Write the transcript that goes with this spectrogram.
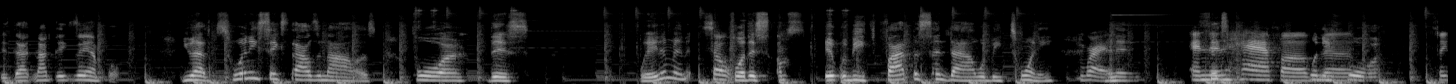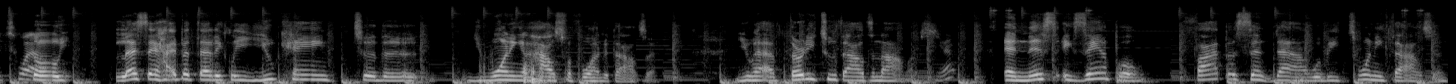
Is that not the example? You have twenty six thousand dollars for this. Wait a minute. So For this, um, it would be five percent down would be twenty, right, and then and then half of 24. the so twelve. So let's say hypothetically you came to the wanting a house for four hundred thousand. You have thirty two thousand dollars. yep. In this example, five percent down would be twenty thousand,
